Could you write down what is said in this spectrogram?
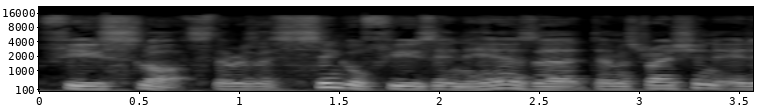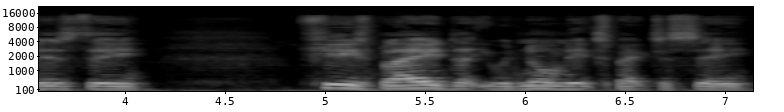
fuse slots. There is a single fuse in here as a demonstration. It is the fuse blade that you would normally expect to see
